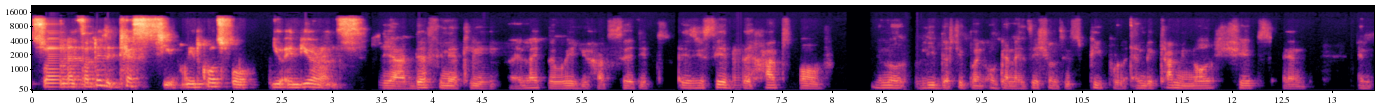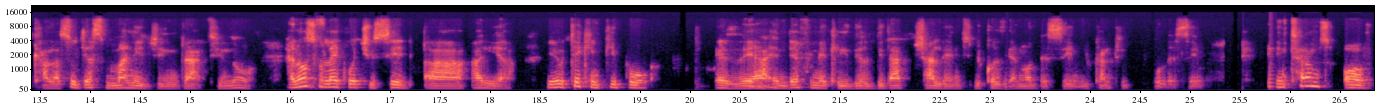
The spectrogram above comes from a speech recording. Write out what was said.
So that sometimes it tests you and it calls for your endurance. Yeah, definitely. I like the way you have said it. As you said, the heart of you know leadership and organizations is people, and they come in all shapes and and colors. So just managing that, you know, and also like what you said uh, earlier, you know, taking people as they are, and definitely there'll be that challenge because they are not the same. You can't treat people the same. In terms of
